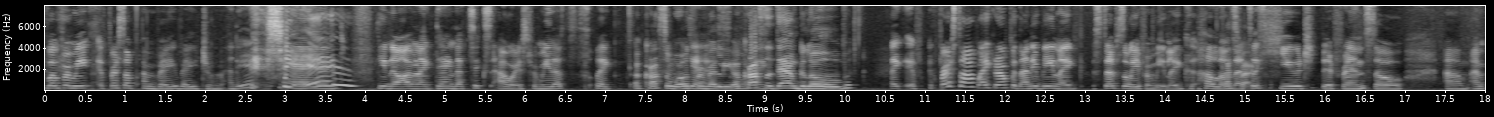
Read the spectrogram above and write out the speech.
But for me, first off, I'm very, very dramatic. she is. You know, I'm like, dang, that's six hours for me. That's like across the world yes, for Millie, across like, the damn globe like if first off I grew up with Annie being like steps away from me. Like hello, that's, that's a huge difference. So um, I'm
